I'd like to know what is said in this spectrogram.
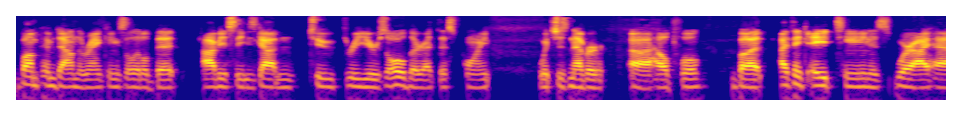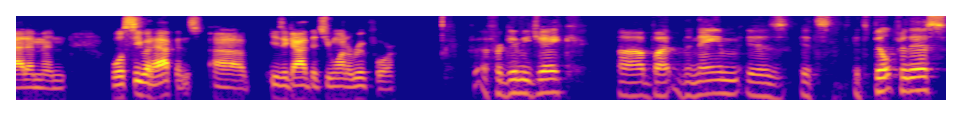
bump him down the rankings a little bit. Obviously, he's gotten two, three years older at this point, which is never uh, helpful. But I think 18 is where I had him, and we'll see what happens. Uh, he's a guy that you want to root for. Forgive me, Jake, uh, but the name is it's it's built for this.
